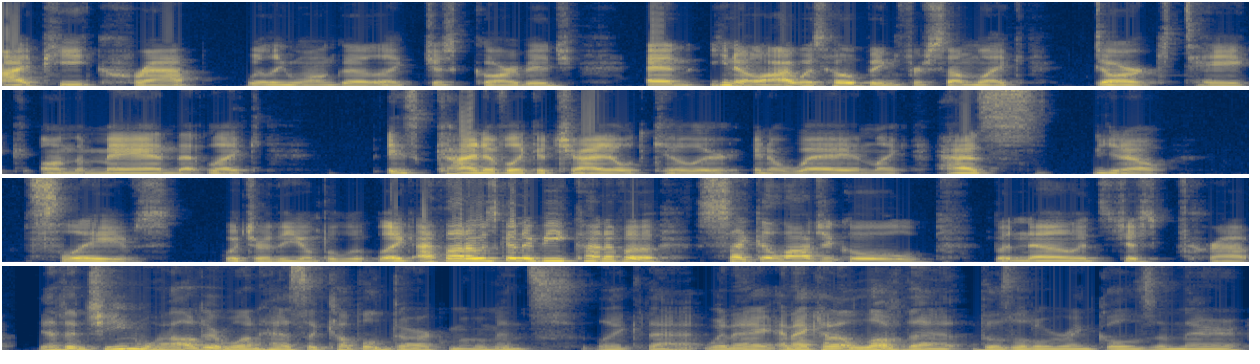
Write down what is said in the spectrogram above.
IP crap, Willy Wonka, like just garbage. And, you know, I was hoping for some like dark take on the man that like is kind of like a child killer in a way and like has, you know, slaves which are the Oompa Loompa. Like I thought it was going to be kind of a psychological, but no, it's just crap. Yeah, the Gene Wilder one has a couple dark moments like that. When I and I kind of love that those little wrinkles in there.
